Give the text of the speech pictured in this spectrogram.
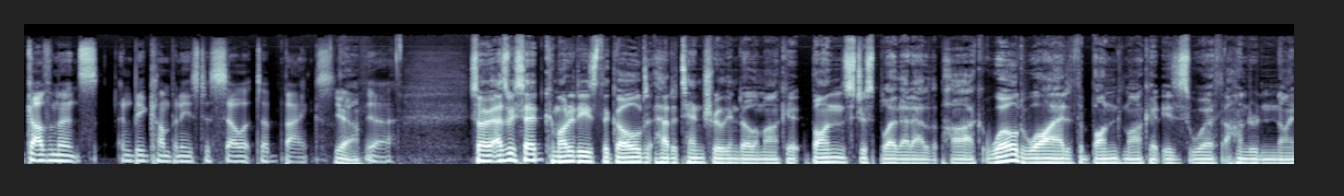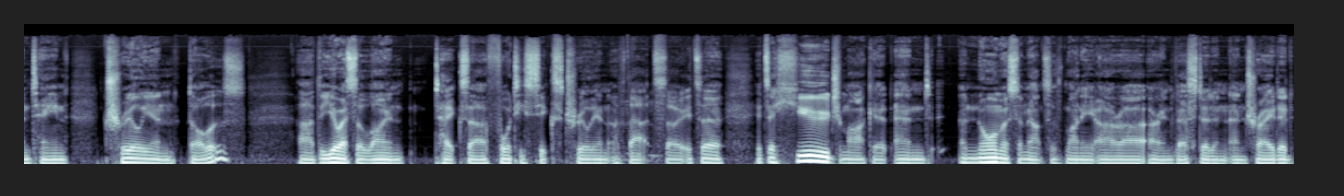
governments and big companies to sell it to banks. Yeah. Yeah. So, as we said, commodities, the gold had a $10 trillion market. Bonds just blow that out of the park. Worldwide, the bond market is worth $119 trillion. Uh, the US alone takes uh, 46 trillion of that. So it's a it's a huge market, and enormous amounts of money are uh, are invested and, and traded.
